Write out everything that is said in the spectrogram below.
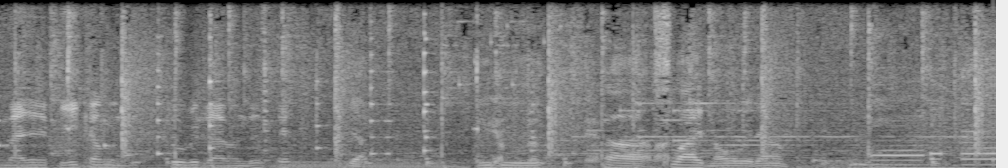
Imagine if he come and two wheel drive on this thing. Yeah. Uh, sliding all the way down.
